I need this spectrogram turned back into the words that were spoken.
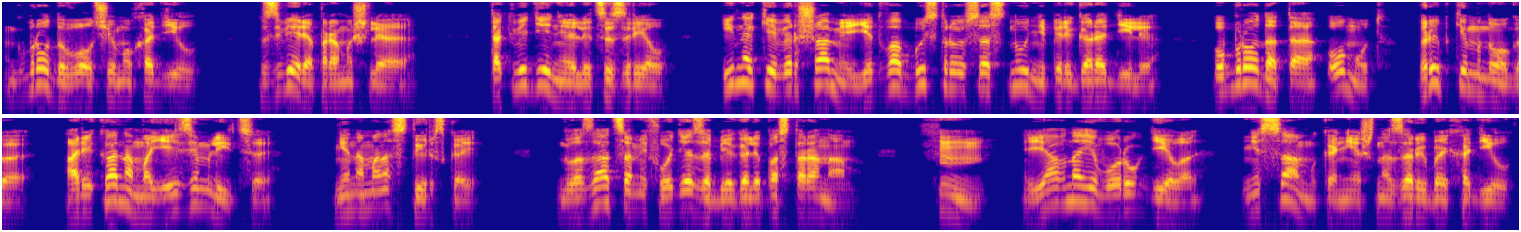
к броду волчьему ходил, зверя промышляя. Так видение лицезрел. Иноки вершами едва быструю сосну не перегородили. У брода-то омут, рыбки много, а река на моей землице, не на монастырской. Глаза отца Мефодия забегали по сторонам. Хм, явно его рук дело. Не сам, конечно, за рыбой ходил,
